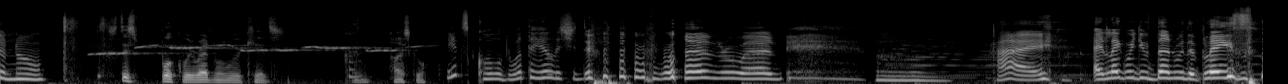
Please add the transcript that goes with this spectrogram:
don't know. It's this book we read when we were kids in high school. It's cold. What the hell is she doing? one, one. Hi. I like what you've done with the place.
